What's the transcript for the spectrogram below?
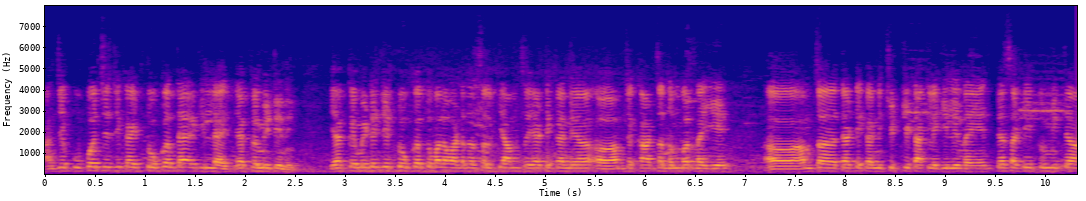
आणि जे कुपनचे जे काही टोकन तयार केले आहेत या कमिटीने या कमिटीचे टोकन तुम्हाला वाटत असेल की आमचं या ठिकाणी आमच्या कार्डचा नंबर नाही आहे आमचा त्या ठिकाणी चिठ्ठी टाकली गेली नाही त्यासाठी तुम्ही त्या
